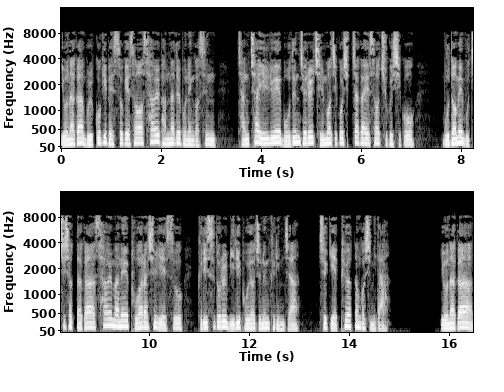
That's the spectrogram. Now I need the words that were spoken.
요나가 물고기 뱃속에서 사흘 밤낮을 보낸 것은 장차 인류의 모든 죄를 짊어지고 십자가에서 죽으시고 무덤에 묻히셨다가 사흘 만에 부활하실 예수 그리스도를 미리 보여주는 그림자, 즉 예표였던 것입니다. 요나가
